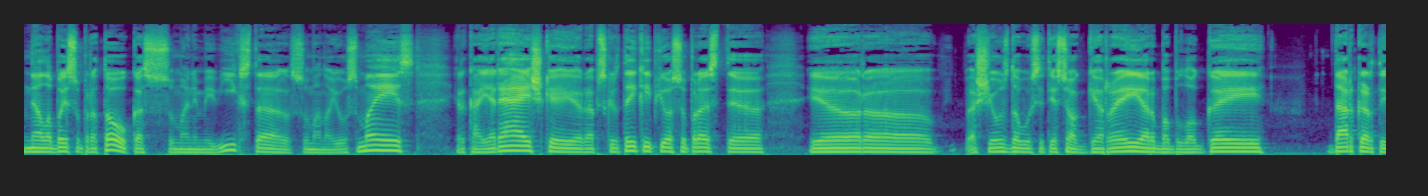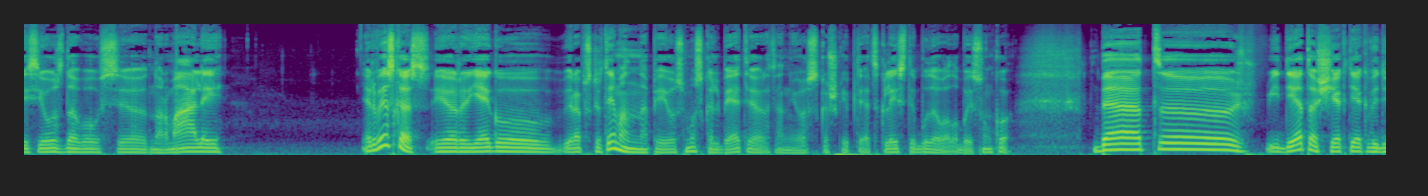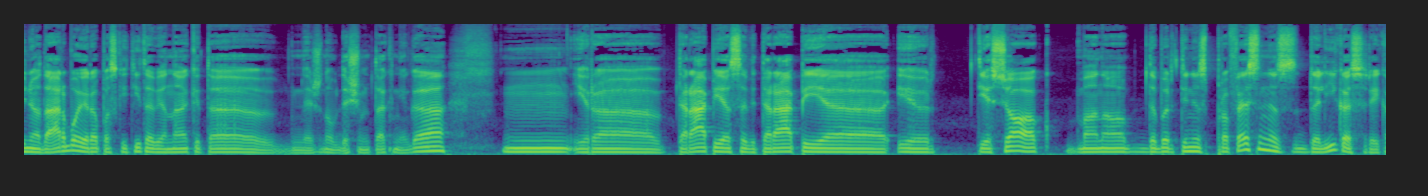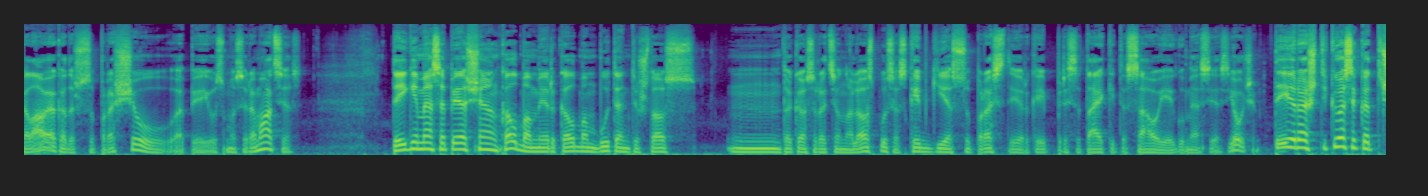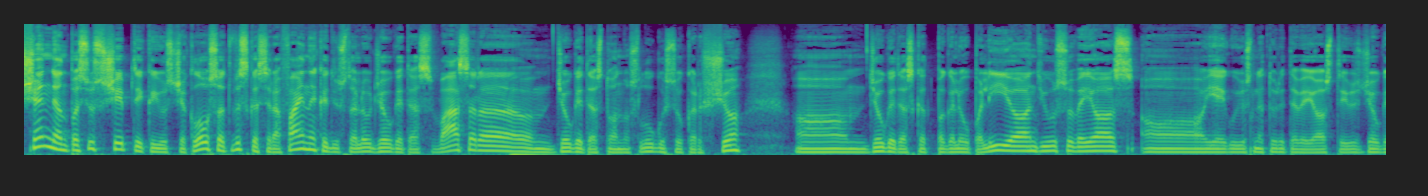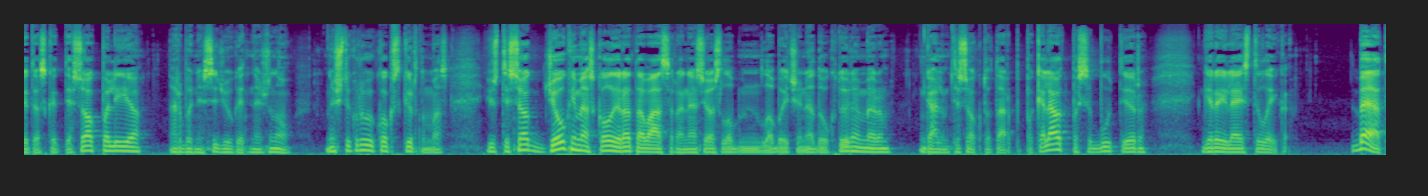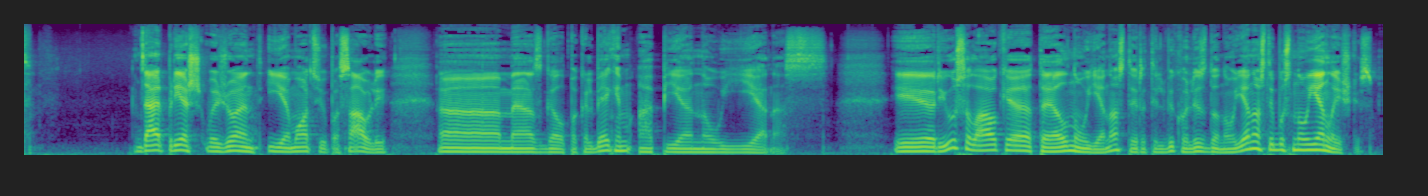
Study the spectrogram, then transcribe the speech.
Nelabai supratau, kas su manimi vyksta, su mano jausmais ir ką jie reiškia ir apskritai kaip juos suprasti. Ir aš jausdavausi tiesiog gerai arba blogai, dar kartais jausdavausi normaliai. Ir viskas. Ir jeigu ir apskritai man apie jausmus kalbėti ar ten juos kažkaip tai atskleisti būdavo labai sunku. Bet uh, įdėta šiek tiek vidinio darbo, yra paskaityta viena kita, nežinau, dešimta knyga, mm, yra terapija, saviterapija ir tiesiog mano dabartinis profesinis dalykas reikalauja, kad aš suprasčiau apie jausmus ir emocijas. Taigi mes apie jas šiandien kalbam ir kalbam būtent iš tos mm, tokios racionalios pusės, kaipgi jas suprasti ir kaip prisitaikyti savo, jeigu mes jas jaučiam. Tai ir aš tikiuosi, kad šiandien pas jūs šiaip tai, kai jūs čia klausot, viskas yra fainai, kad jūs toliau džiaugiatės vasarą, džiaugiatės tuo nuslūgusiu karščiu, o, džiaugiatės, kad pagaliau palyjo ant jūsų vėjos, o jeigu jūs neturite vėjos, tai jūs džiaugiatės, kad tiesiog palyjo, arba nesidžiaugiat, nežinau. Na iš tikrųjų, koks skirtumas. Jūs tiesiog džiaugimės, kol yra ta vasara, nes jos labai čia nedaug turim ir galim tiesiog tuo tarpu pakeliauti, pasibūti ir gerai leisti laiką. Bet dar prieš važiuojant į emocijų pasaulį, mes gal pakalbėkim apie naujienas. Ir jūsų laukia TL naujienos, tai yra Tilviko Lizdo naujienos, tai bus naujienlaiškis.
